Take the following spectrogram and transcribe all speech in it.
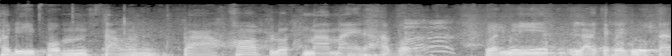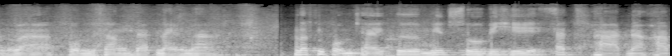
พอดีผมสั่งฝาครอบรถมาใหม่นะครับผมวันนี้เราจะไปดูกันว่าผมสั่งแบบไหนมารถที่ผมใช้คือ Mitsubishi a t r a นะครับ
